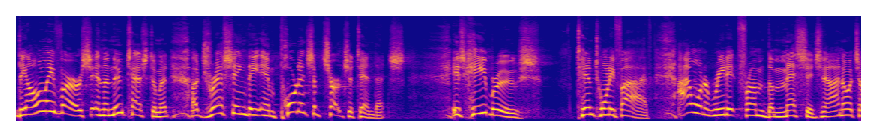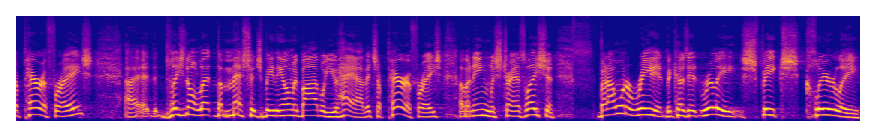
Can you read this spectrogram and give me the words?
The only verse in the New Testament addressing the importance of church attendance is Hebrews 1025. I want to read it from the message. Now, I know it's a paraphrase. Uh, please don't let the message be the only Bible you have. It's a paraphrase of an English translation. But I want to read it because it really speaks clearly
